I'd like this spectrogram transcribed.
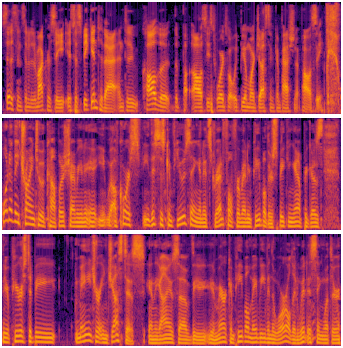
citizens in a democracy is to speak into that and to call the, the policies towards what would be a more just and compassionate policy. What are they trying to accomplish? I mean, eh, it, of course, this is confusing and it's dreadful for many people. They're speaking out because there appears to be major injustice in the eyes of the American people, maybe even the world, in witnessing what they're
